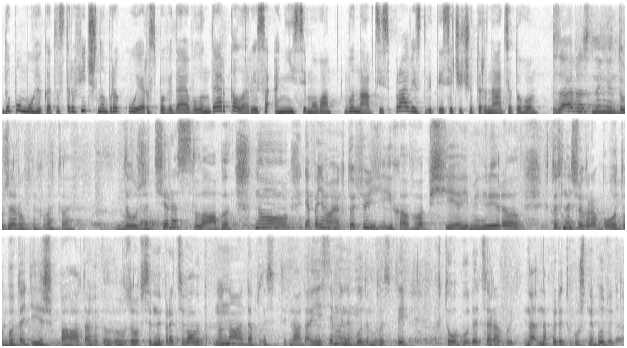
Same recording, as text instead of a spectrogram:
Допомоги катастрофічно бракує, розповідає волонтерка Лариса Анісімова. Вона в цій справі з 2014-го. Зараз нині дуже рук не вистачає. Дуже через слабость. Ну, я розумію, хтось уїхав, взагалі емігрував, хтось знайшов роботу, бо тоді ж багато е, зовсім не працювали. Ну, треба плести, треба. Якщо ми не будемо плести, хто буде це робити? На, напередку ж не будуть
